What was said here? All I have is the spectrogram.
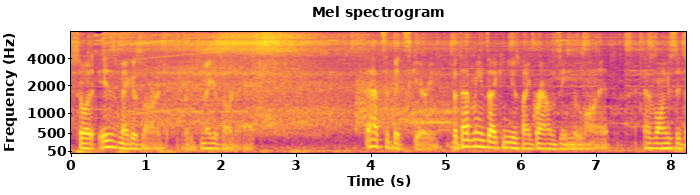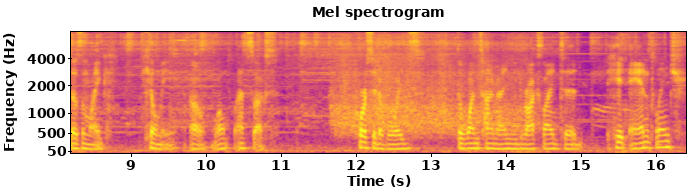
So it is Megazard, but it's Megazard X. That's a bit scary, but that means I can use my Ground Z move on it, as long as it doesn't like kill me. Oh, well, that sucks. Of course it avoids. The one time I need Rock Slide to hit and flinch,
